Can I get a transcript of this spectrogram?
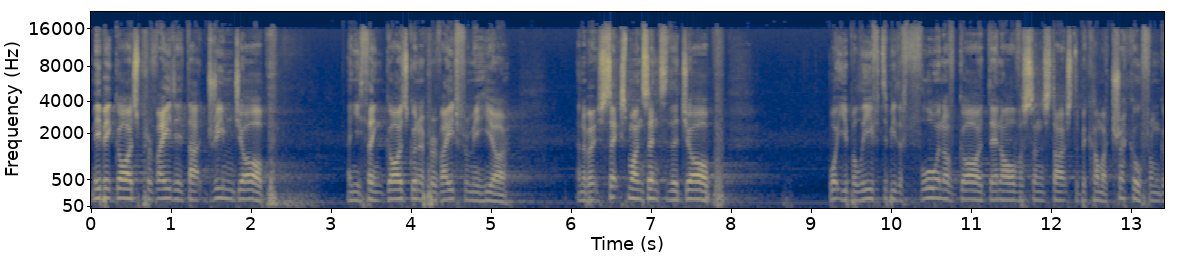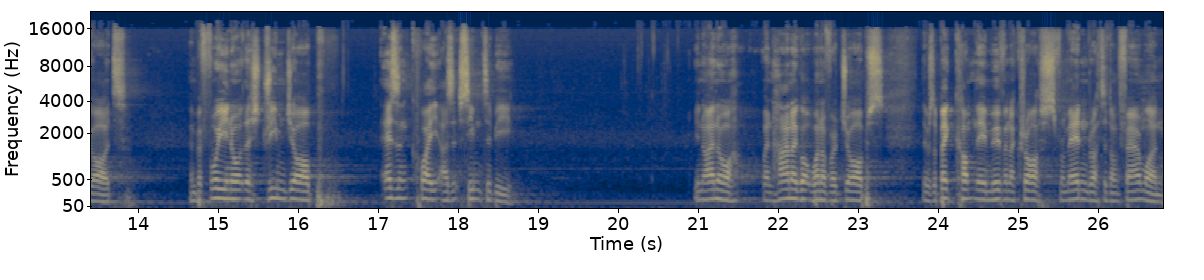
maybe God's provided that dream job and you think God's going to provide for me here? And about six months into the job, what you believe to be the flowing of God then all of a sudden starts to become a trickle from God. And before you know it, this dream job isn't quite as it seemed to be. You know, I know when Hannah got one of her jobs, there was a big company moving across from Edinburgh to Dunfermline,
